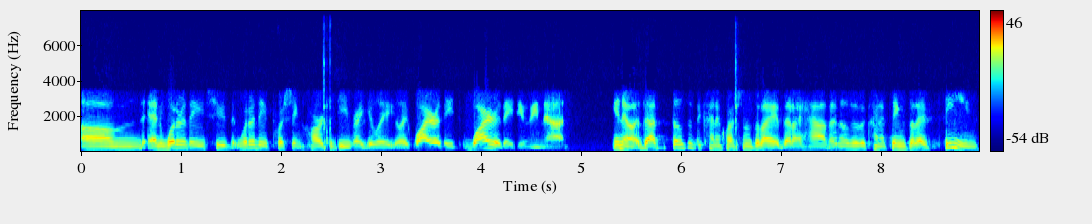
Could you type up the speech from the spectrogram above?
Um, and what are they choosing? What are they pushing hard to deregulate? Like, why are they why are they doing that? You know, that those are the kind of questions that I that I have, and those are the kind of things that I've seen.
